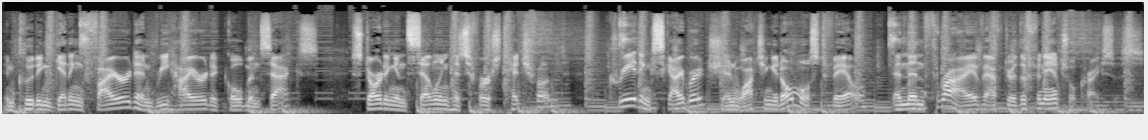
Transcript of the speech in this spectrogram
including getting fired and rehired at Goldman Sachs, starting and selling his first hedge fund, creating Skybridge and watching it almost fail, and then thrive after the financial crisis.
